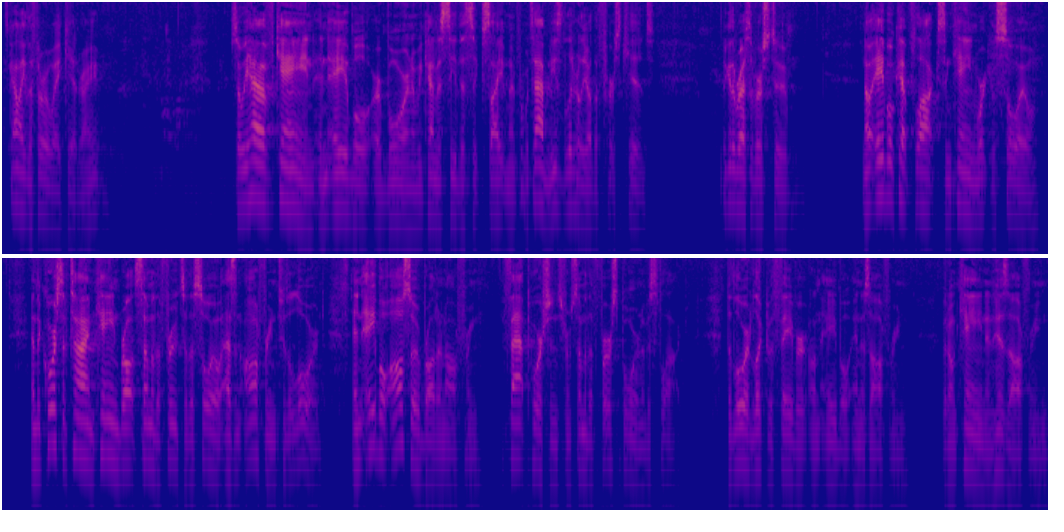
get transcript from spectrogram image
It's kind of like the throwaway kid, right? So we have Cain and Abel are born, and we kind of see this excitement for what's happened. These literally are the first kids. Look at the rest of verse 2. Now Abel kept flocks, and Cain worked the soil. In the course of time, Cain brought some of the fruits of the soil as an offering to the Lord. And Abel also brought an offering, fat portions from some of the firstborn of his flock. The Lord looked with favor on Abel and his offering, but on Cain and his offering,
